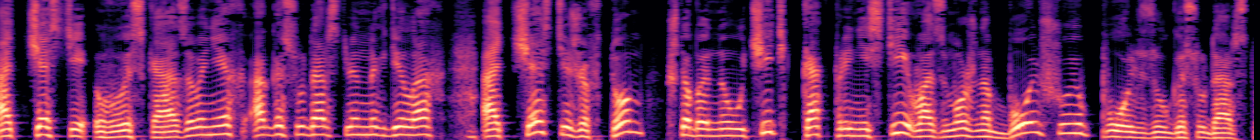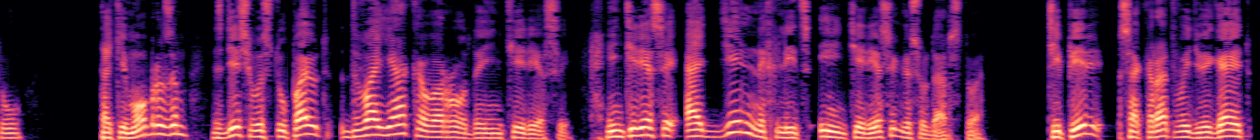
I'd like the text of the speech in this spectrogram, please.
отчасти в высказываниях о государственных делах, отчасти же в том, чтобы научить, как принести, возможно, большую пользу государству. Таким образом, здесь выступают двоякого рода интересы – интересы отдельных лиц и интересы государства. Теперь Сократ выдвигает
